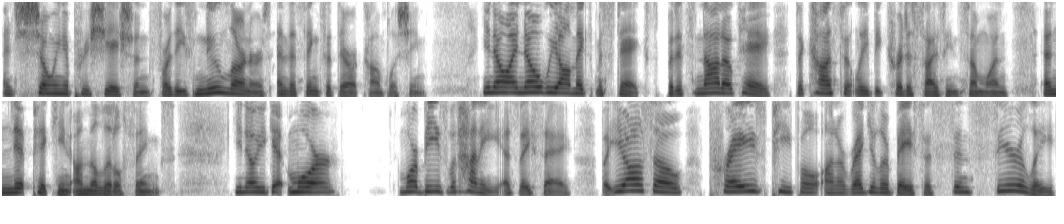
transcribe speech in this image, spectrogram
and showing appreciation for these new learners and the things that they're accomplishing. You know, I know we all make mistakes, but it's not okay to constantly be criticizing someone and nitpicking on the little things. You know, you get more more bees with honey, as they say, but you also praise people on a regular basis sincerely,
